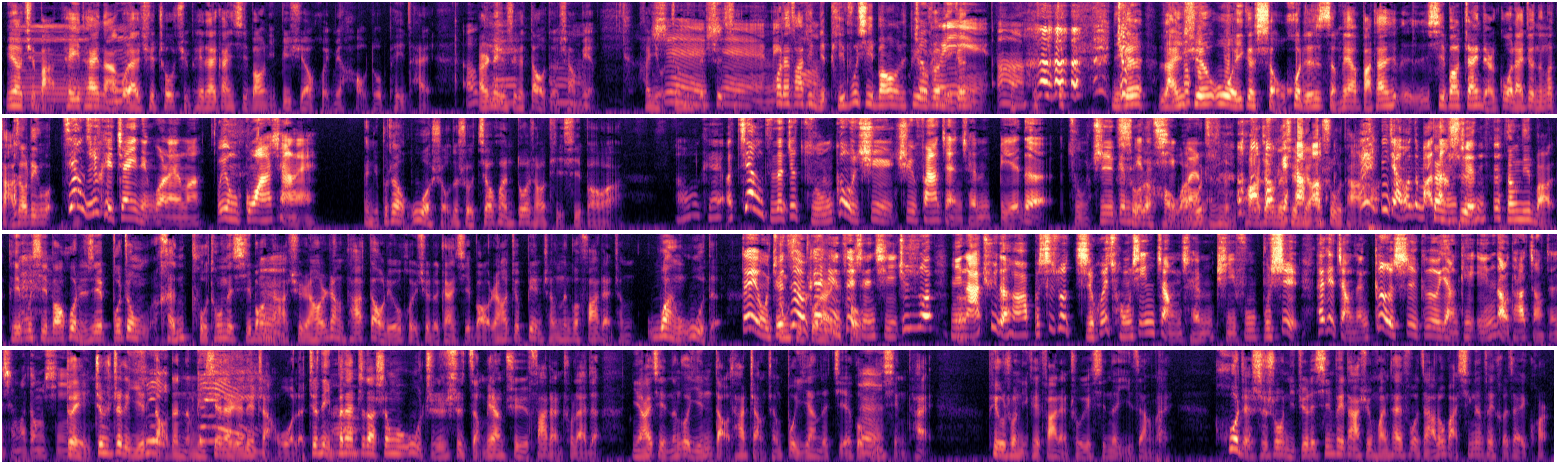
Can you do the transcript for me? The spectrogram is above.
因为要去把胚胎拿过来去抽取胚胎干细胞，你必须要毁灭好多胚胎，而那个是个道德上面。很有争议的事情。后来发现，你的皮肤细胞，比如说你跟嗯，你跟蓝轩握一个手，或者是怎么样，把它细胞沾一点过来，就能够打造另外。这样子就可以沾一点过来了吗？不用刮下来。哎，你不知道握手的时候交换多少体细胞啊？OK 啊，这样子的就足够去去发展成别的组织跟别的器官。说的好玩，我只是很夸张的去描述它。你讲我都把它当真。但 是当你把皮肤细胞或者这些不重、很普通的细胞拿去，然后让它倒流回去的干细胞，然后就变成能够发展成万物的。对，我觉得这个概念最神奇，就是说你拿去的话，不是说只会重新长成皮肤，不是，它可以长成各式各样，可以引导它长成什么东西。对，就是这个引导的能力，现在人类掌握了。就是你不但知道生物物质是怎么样去发展出来的。你而且能够引导它长成不一样的结构跟形态，譬如说，你可以发展出一个新的胰脏来，或者是说，你觉得心肺大循环太复杂了，我把心跟肺合在一块儿，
